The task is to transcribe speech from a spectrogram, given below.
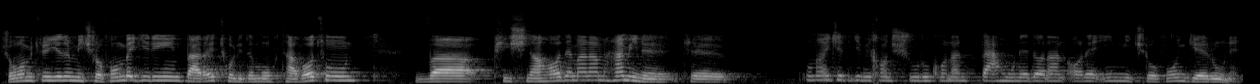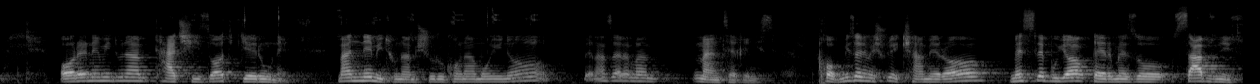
شما می‌تونید یه دونه میکروفون بگیرین برای تولید محتواتون و پیشنهاد منم همینه که اونایی که دیگه می‌خوان شروع کنن بهونه دارن آره این میکروفون گرونه. آره نمی‌دونم تجهیزات گرونه. من نمی‌تونم شروع کنم و اینا به نظر من منطقی نیست. خب میذاریمش روی کامرا مثل بویا قرمز و سبز نیست.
